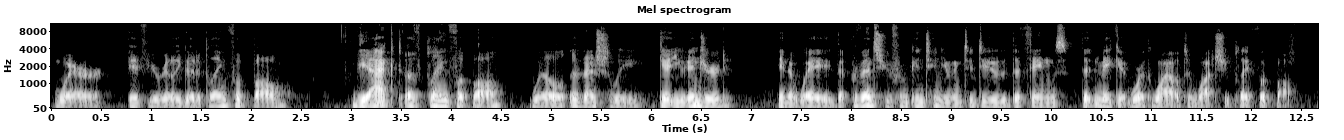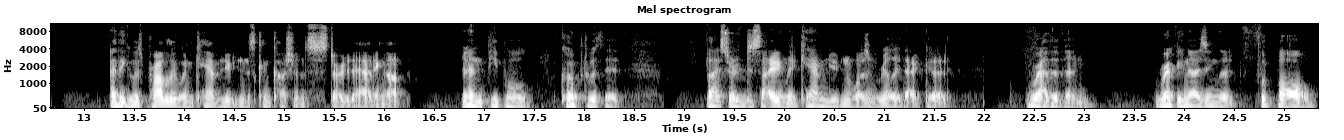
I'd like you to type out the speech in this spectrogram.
where if you're really good at playing football, the act of playing football will eventually get you injured in a way that prevents you from continuing to do the things that make it worthwhile to watch you play football. I think it was probably when Cam Newton's concussions started adding up and people coped with it by sort of deciding that Cam Newton wasn't really that good rather than recognizing that football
